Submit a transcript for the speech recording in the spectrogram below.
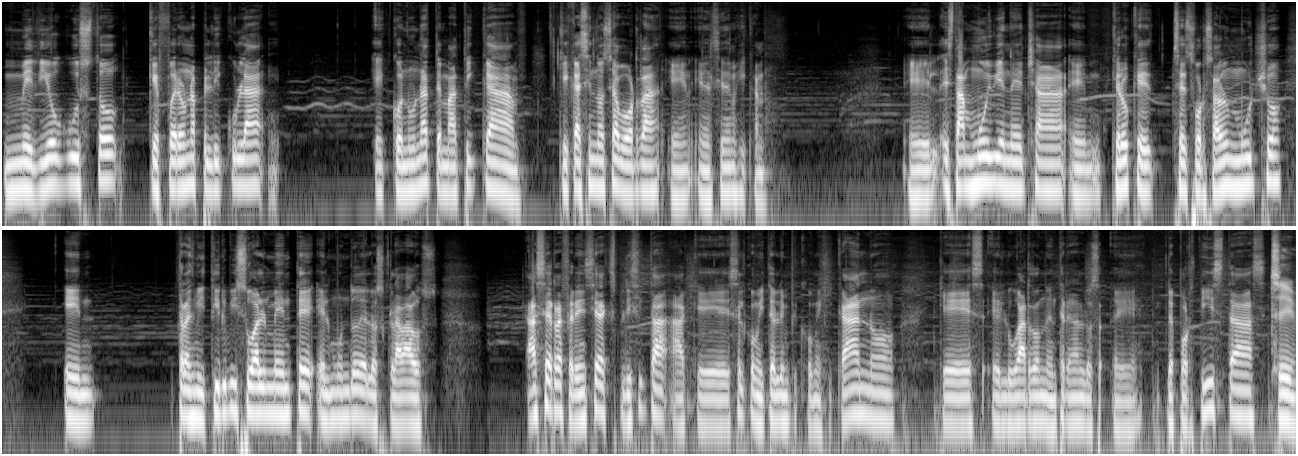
me dio gusto que fuera una película eh, con una temática que casi no se aborda en el cine mexicano. Eh, está muy bien hecha. eh, creo que se esforzaron mucho en transmitir visualmente el mundo de los clavados. Hace referencia explícita a que es el Comité Olímpico Mexicano, que es el lugar donde entrenan los eh, deportistas. Sí.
